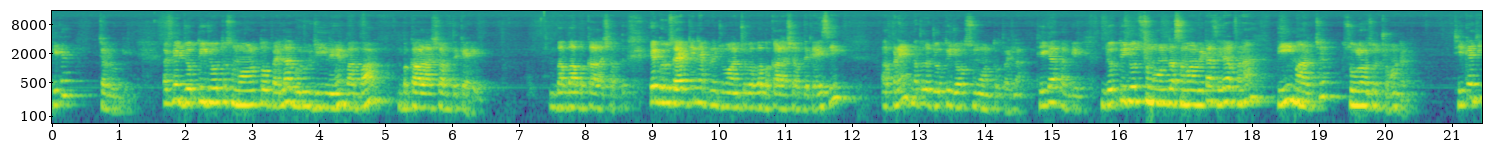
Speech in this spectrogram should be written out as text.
ਠੀਕ ਹੈ ਚਲੋ ਅੱਗੇ ਜੋਤੀ ਜੋਤ ਸਮਾਉਣ ਤੋਂ ਪਹਿਲਾਂ ਗੁਰੂ ਜੀ ਨੇ ਬਾਬਾ ਬਕਾਲਾ ਸ਼ਬਦ ਕਹੇ। ਬਾਬਾ ਬਕਾਲਾ ਸ਼ਬਦ। ਇਹ ਗੁਰੂ ਸਾਹਿਬ ਜੀ ਨੇ ਆਪਣੇ ਜਵਾਨ ਚੋਂ ਬਾਬਾ ਬਕਾਲਾ ਸ਼ਬਦ ਕਹੇ ਸੀ। ਆਪਣੇ ਮਤਲਬ ਜੋਤੀ ਜੋਤ ਸਮਾਉਣ ਤੋਂ ਪਹਿਲਾਂ, ਠੀਕ ਹੈ ਅੱਗੇ। ਜੋਤੀ ਜੋਤ ਸਮਾਉਣ ਦਾ ਸਮਾਂ ਬੇਟਾ ਸੀਗਾ ਆਪਣਾ 30 ਮਾਰਚ 1664 ਠੀਕ ਹੈ ਜੀ?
